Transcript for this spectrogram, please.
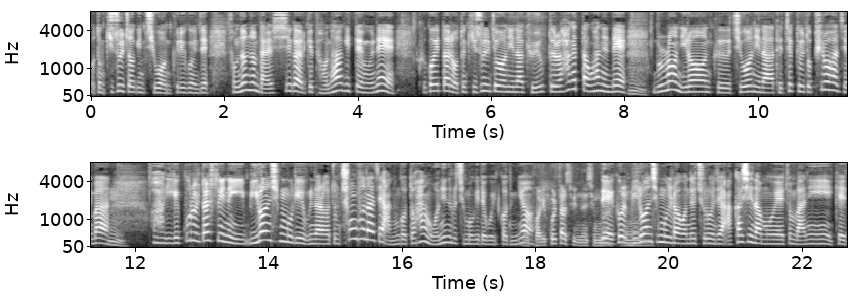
어떤 기술적인 지원 그리고 이제 점점점 날씨가 이렇게 변하기 때문에 그거에 따른 어떤 기술 지원이나 교육들을 하겠다고 하는데 음. 물론 이런 그 지원이나 대책들도 필요하지만 음. 아, 이게 꿀을 딸 수 있는 이 밀원 식물이 우리나라가 좀 충분하지 않은 것도 한 원인으로 지목이 되고 있거든요. 네, 벌이 꿀 딸 수 있는 식물. 네, 그걸 음. 밀원 식물이라고 하는데 주로 이제 아카시 나무에 좀 많이 이렇게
